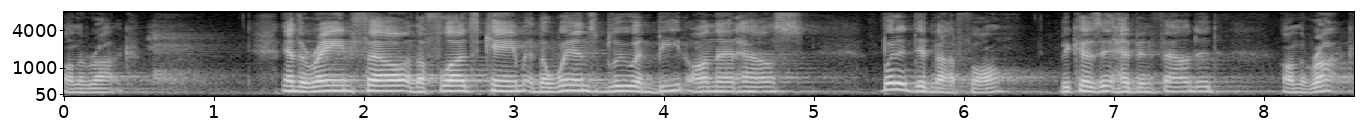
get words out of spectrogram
on the rock. And the rain fell, and the floods came, and the winds blew and beat on that house, but it did not fall because it had been founded on the rock.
